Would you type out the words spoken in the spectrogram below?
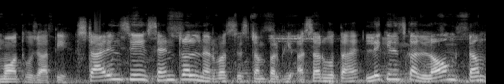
मौत हो जाती है। स्टायरिन से सेंट्रल नर्वस सिस्टम पर भी असर होता है, लेकिन इसका लॉन्ग टर्म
